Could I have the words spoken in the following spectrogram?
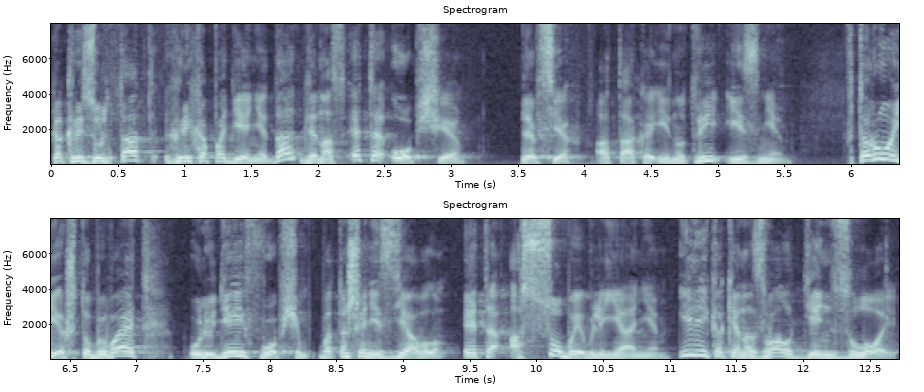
как результат грехопадения. Да, для нас это общее, для всех. Атака и внутри, и извне. Второе, что бывает у людей в общем в отношении с дьяволом, это особое влияние. Или, как я назвал, день злой.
